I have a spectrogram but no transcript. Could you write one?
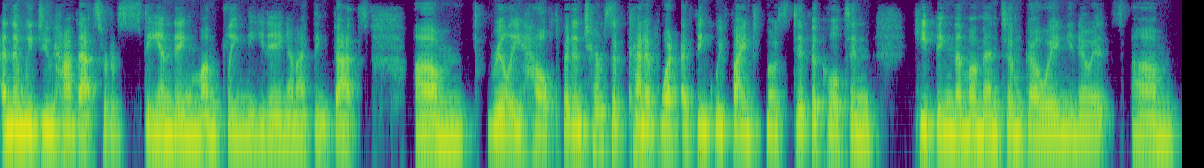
And then we do have that sort of standing monthly meeting. And I think that's um, really helped. But in terms of kind of what I think we find most difficult in keeping the momentum going, you know, it's um,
